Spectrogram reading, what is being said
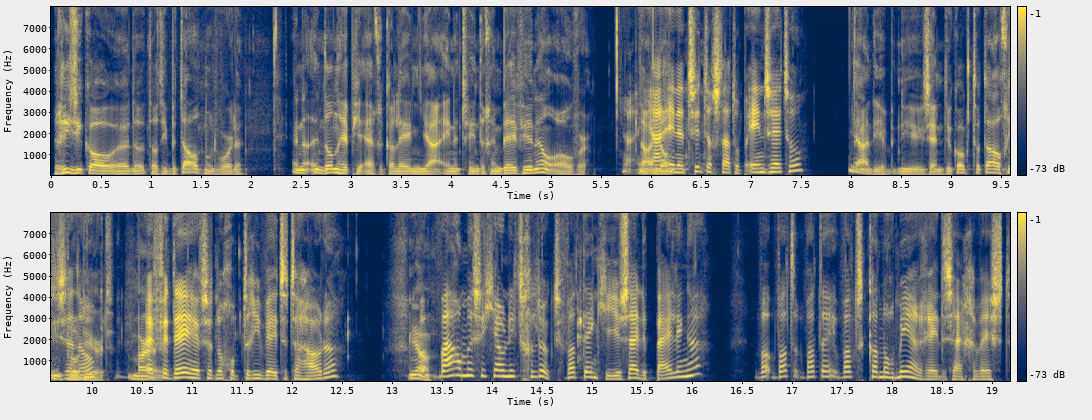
risico, eh, dat, dat die betaald moet worden. En, en dan heb je eigenlijk alleen Ja21 en BVNL over. Ja, Nou, en ja dan- 21 staat op één zetel. Ja, die, die zijn natuurlijk ook totaal ook- geïmplodeerd. Maar FVD heeft het nog op drie weten te houden. ja, Wa- Waarom is het jou niet gelukt? Wat denk je? Je zei de peilingen. Wat, wat, wat, wat kan nog meer een reden zijn geweest?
